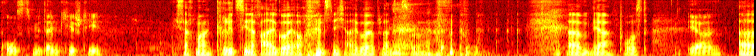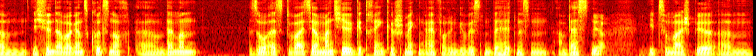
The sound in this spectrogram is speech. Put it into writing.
Prost mit deinem Kirschtee. Ich sag mal, Grüezi nach Allgäu, auch wenn es nicht Allgäuer Platt ist. ähm, ja, Prost. Ja. Ähm, ich finde aber ganz kurz noch, ähm, wenn man so, als du weißt ja, manche Getränke schmecken einfach in gewissen Behältnissen am besten. Ja. Wie zum Beispiel, ähm,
